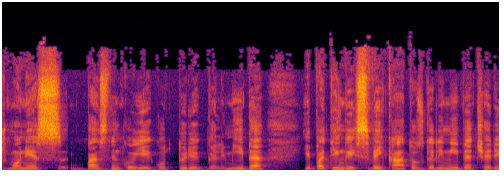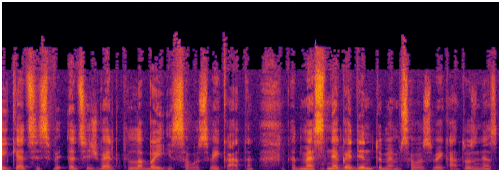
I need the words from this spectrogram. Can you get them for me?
žmonės pasninkų, jeigu turi galimybę, ypatingai sveikatos galimybę, čia reikia atsižvelgti labai į savo sveikatą, kad mes negadintumėm savo sveikatos, nes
